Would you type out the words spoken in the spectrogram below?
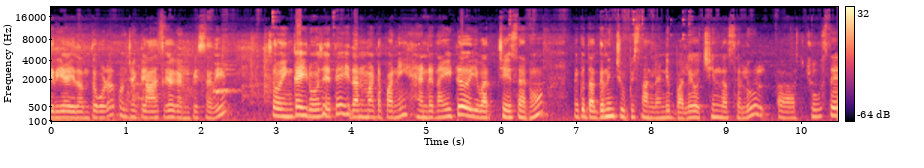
ఏరియా ఇదంతా కూడా కొంచెం క్లాస్గా కనిపిస్తుంది. సో ఇంకా ఈరోజు అయితే ఇదనమాట పని. అండ్ నైట్ ఈ వర్క్ చేశాను. మీకు దగ్గర నుంచి చూపిస్తానులేండి. భలే వచ్చింది అసలు. చూస్తే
